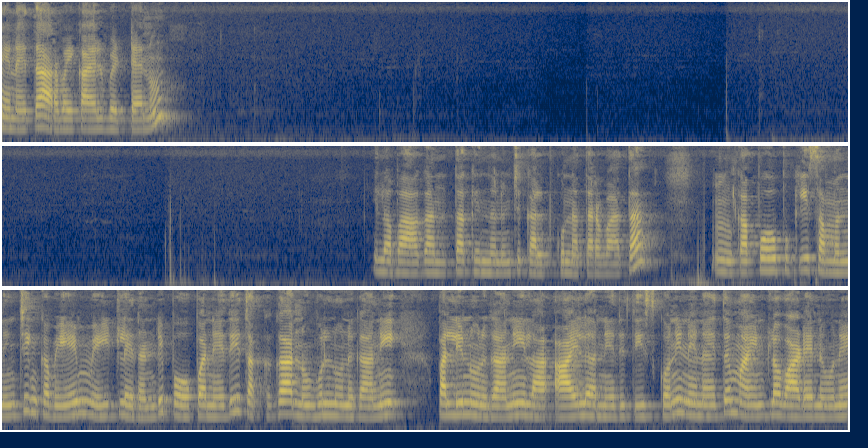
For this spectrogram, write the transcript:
నేనైతే అరవై కాయలు పెట్టాను. ఇలా బాగా అంతా కింద నుంచి కలుపుకున్న తర్వాత ఇంకా పోపుకి సంబంధించి ఇంకా ఏం వేయట్లేదండి. పోపు అనేది చక్కగా నువ్వుల నూనె కానీ పల్లి నూనె కానీ ఇలా ఆయిల్ అనేది తీసుకొని నేనైతే మా ఇంట్లో వాడే నూనె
